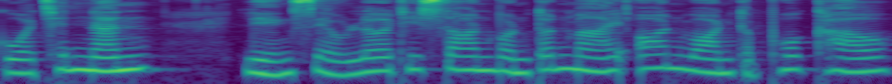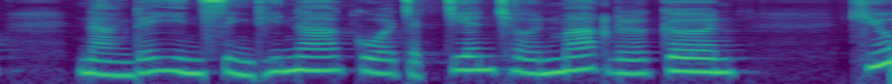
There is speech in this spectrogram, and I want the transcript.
กลัวเช่นนั้น เหลียงเสี่ยวเลอร์ที่ซ่อนบนต้นไม้อ้อนวอนกับพวกเขา นางได้ยินสิ่งที่น่ากลัวจากเจียนเฉินมากเหลือเกิน คิ้ว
